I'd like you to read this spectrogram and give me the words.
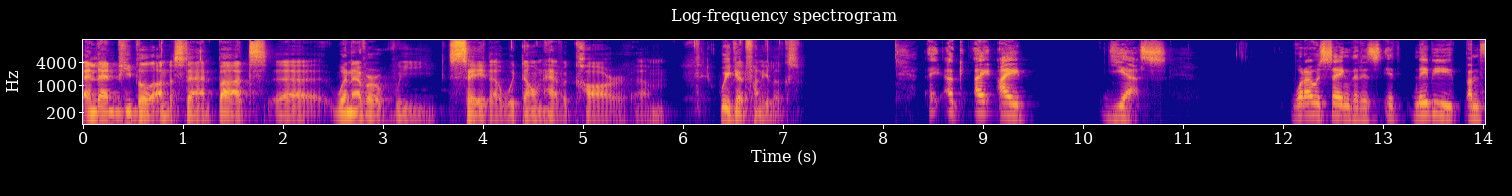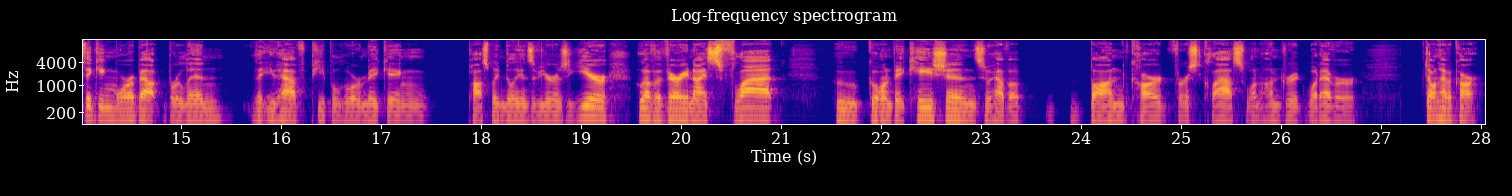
and then people understand. But uh, whenever we say that we don't have a car, um, we get funny looks. I, I, I, yes. What I was saying that is it maybe I'm thinking more about Berlin that you have people who are making possibly millions of euros a year who have a very nice flat, who go on vacations, who have a BahnCard, first class, 100, whatever, don't have a car.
